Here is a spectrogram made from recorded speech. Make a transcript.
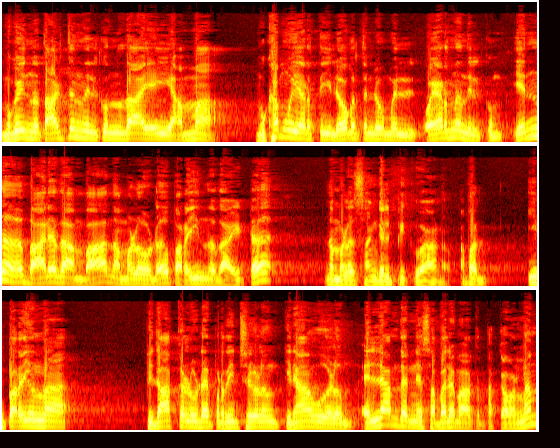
മുഖയിൽ നിന്ന് താഴ്ത്തി നിൽക്കുന്നതായ ഈ അമ്മ മുഖമുയർത്തി ലോകത്തിന്റെ മുമ്പിൽ ഉയർന്നു നിൽക്കും എന്ന് ഭാരതാംബ നമ്മളോട് പറയുന്നതായിട്ട് നമ്മൾ സങ്കല്പിക്കുകയാണ് അപ്പം ഈ പറയുന്ന പിതാക്കളുടെ പ്രതീക്ഷകളും കിനാവുകളും എല്ലാം തന്നെ സഫലമാക്കത്തക്കവണ്ണം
